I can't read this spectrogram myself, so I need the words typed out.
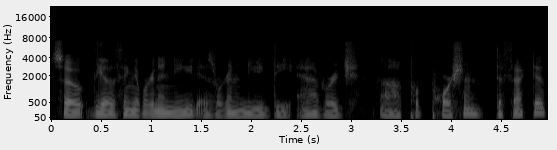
so the other thing that we're going to need is we're going to need the average uh, proportion defective.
